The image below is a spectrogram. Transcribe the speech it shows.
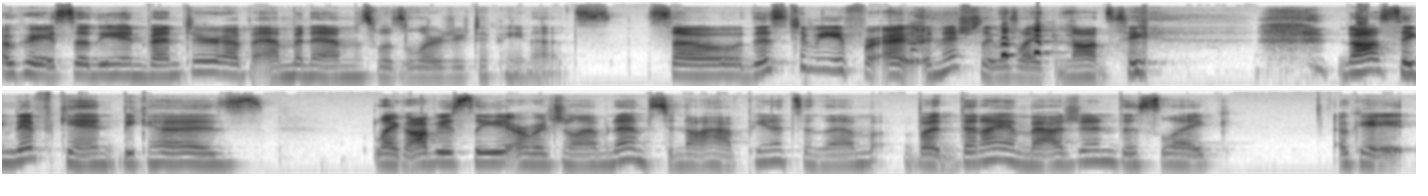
okay, so the inventor of M&Ms was allergic to peanuts. So this to me for uh, initially was like not si- not significant because like obviously original M&Ms did not have peanuts in them, but then I imagined this like okay,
